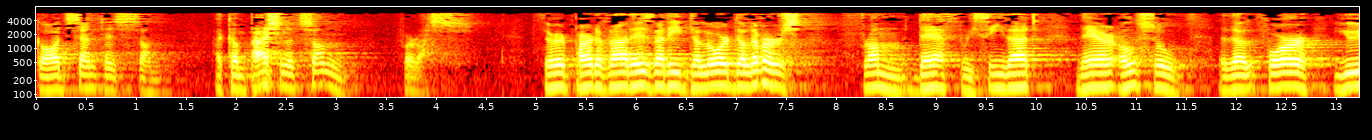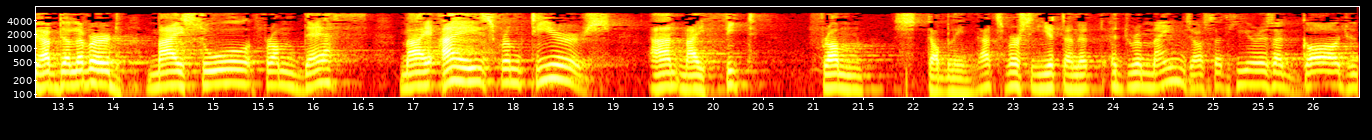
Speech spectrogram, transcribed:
God sent His Son, a compassionate Son for us. Third part of that is that He, the Lord delivers from death. We see that there also. The, for you have delivered my soul from death, my eyes from tears, and my feet from stumbling. That's verse 8, and it, it reminds us that here is a God who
